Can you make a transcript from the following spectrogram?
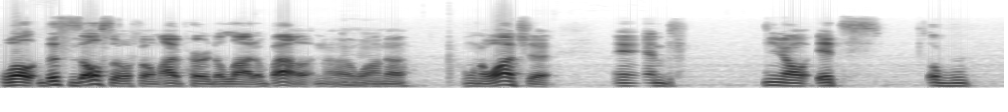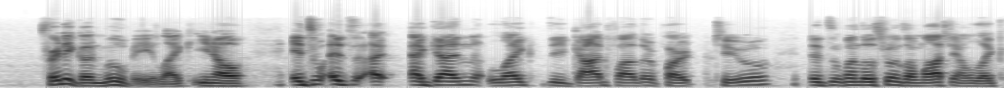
well, this is also a film I've heard a lot about, and I Mhm. wanna wanna watch it, and you know, it's a pretty good movie. Like, you know, it's it's uh, again like The Godfather Part Two. It's one of those films I'm watching. I'm like,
